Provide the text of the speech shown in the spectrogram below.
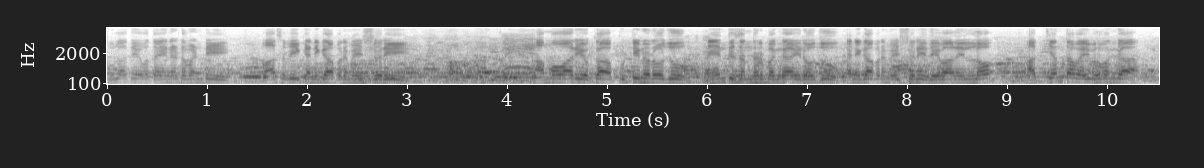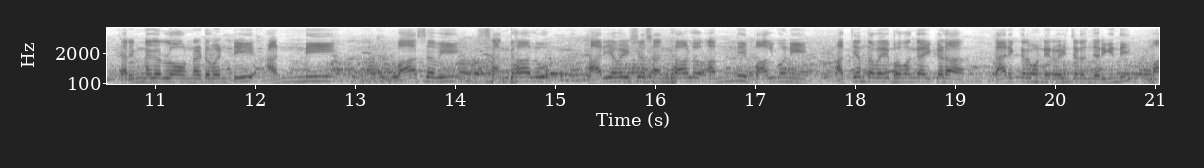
కులదేవత అయినటువంటి వాసవి కనికా పరమేశ్వరి అమ్మవారి యొక్క పుట్టినరోజు జయంతి సందర్భంగా ఈరోజు కనికా పరమేశ్వరి దేవాలయంలో అత్యంత వైభవంగా కరీంనగర్లో ఉన్నటువంటి అన్ని వాసవి సంఘాలు ఆర్యవైశ్య సంఘాలు అన్నీ పాల్గొని అత్యంత వైభవంగా ఇక్కడ కార్యక్రమం నిర్వహించడం జరిగింది. మా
